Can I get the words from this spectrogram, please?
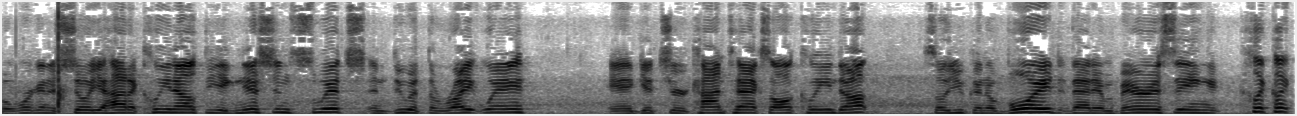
but we're gonna show you how to clean out the ignition switch and do it the right way and get your contacts all cleaned up so you can avoid that embarrassing click, click,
